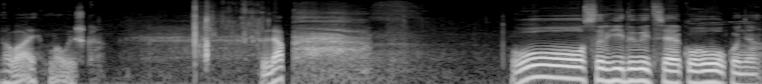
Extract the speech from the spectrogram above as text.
давай, малишка. Ляп. О, Сергій, дивіться, якого окуня.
